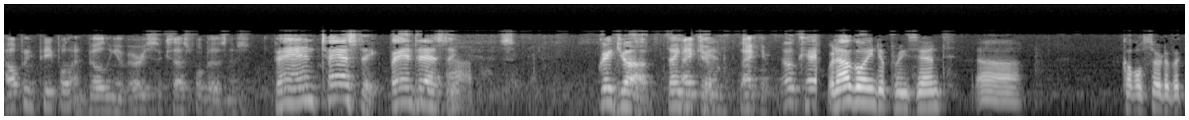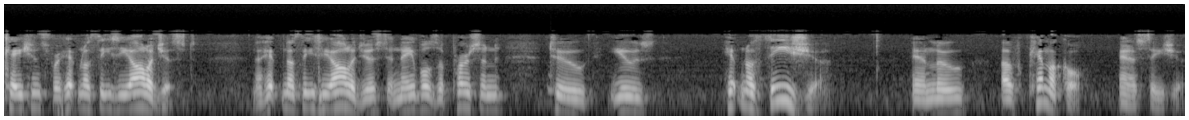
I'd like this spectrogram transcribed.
helping people and building a very successful business. Fantastic. Fantastic. Great job. Thank, Thank you, you. Ken. Thank you. Okay. We're now going to present uh, a couple certifications for hypnothesiologist. Now, hypnothesiologist enables a person to use hypnothesia in lieu of chemical anesthesia.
